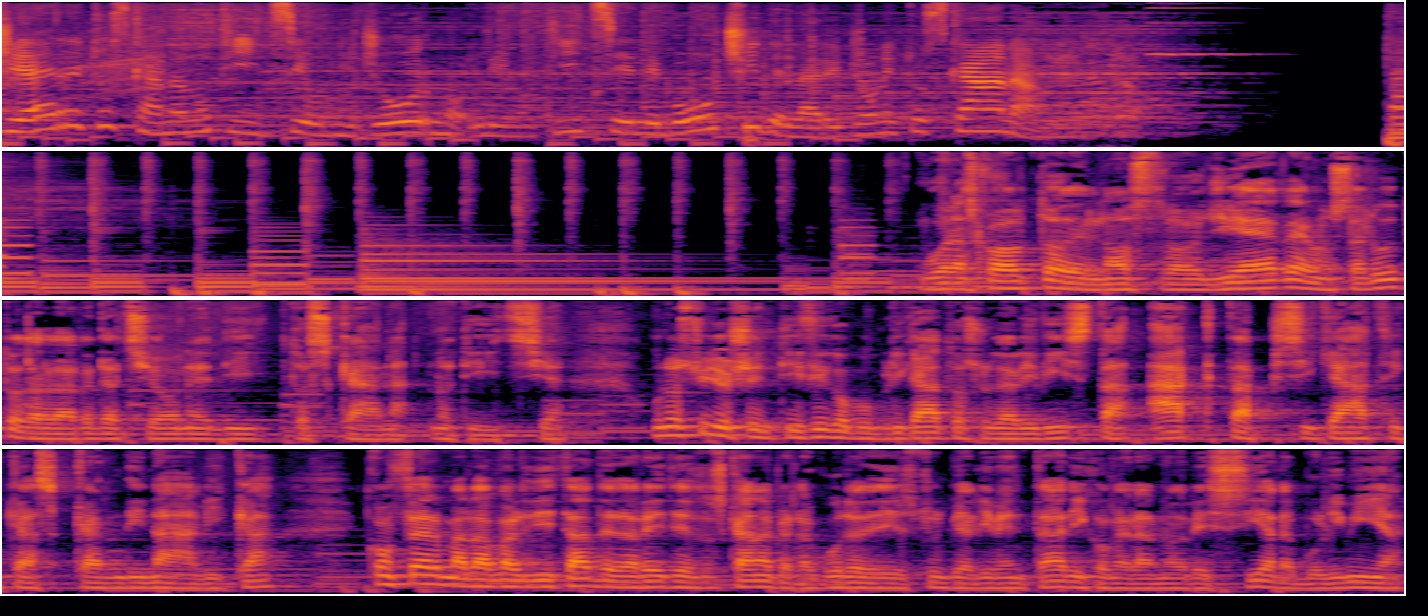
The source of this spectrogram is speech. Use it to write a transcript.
GR Toscana Notizie, ogni giorno le notizie e le voci della regione toscana. Buon ascolto del nostro GR e un saluto dalla redazione di Toscana Notizie. Uno studio scientifico pubblicato sulla rivista Acta Psichiatrica Scandinavica conferma la validità della rete toscana per la cura dei disturbi alimentari come l'anoressia e la bulimia,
